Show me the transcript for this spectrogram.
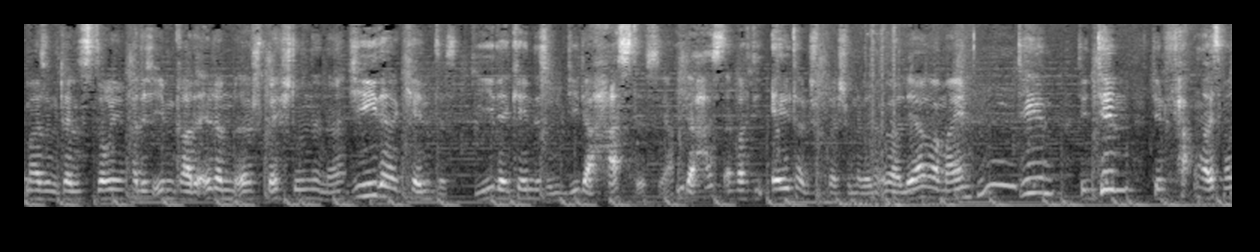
mal so eine kleine Story. Hatte ich eben gerade Elternsprechstunde, ne? Jeder kennt es. Jeder kennt es und jeder hasst es, ja. Jeder hasst einfach die Elternsprechstunde. Wenn euer Lehrer meint, hm, Tim, den Tim, den fucken wir mal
